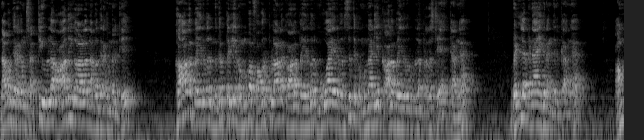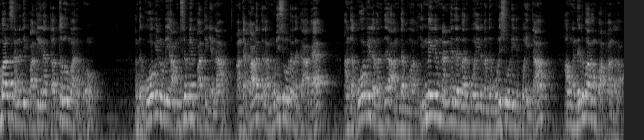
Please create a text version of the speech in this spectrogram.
நவகிரகம் சக்தியுள்ள ஆதிகால நவகிரகம் இருக்குது கால பைரவர் மிகப்பெரிய ரொம்ப பவர்ஃபுல்லான கால பைரவர் மூவாயிரம் வருஷத்துக்கு முன்னாடியே கால பைரவர் உள்ள பிரதிஷ்டை ஆயிருக்காங்க வெள்ளை விநாயகர் அங்கே இருக்காங்க. அம்பாள் சன்னதி பார்த்தீங்கன்னா தத்துருவமாக இருக்கும். அந்த கோவிலுடைய அம்சமே பார்த்தீங்கன்னா அந்த காலத்தில் முடிசூடுறதுக்காக அந்த கோவிலை வந்து அந்த ம- இன்மையிலும் நன்மை தருவார் கோயிலை வந்து முடிசூடிட்டு போய் தான் அவங்க நிர்வாகம் பார்ப்பாங்களாம்.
